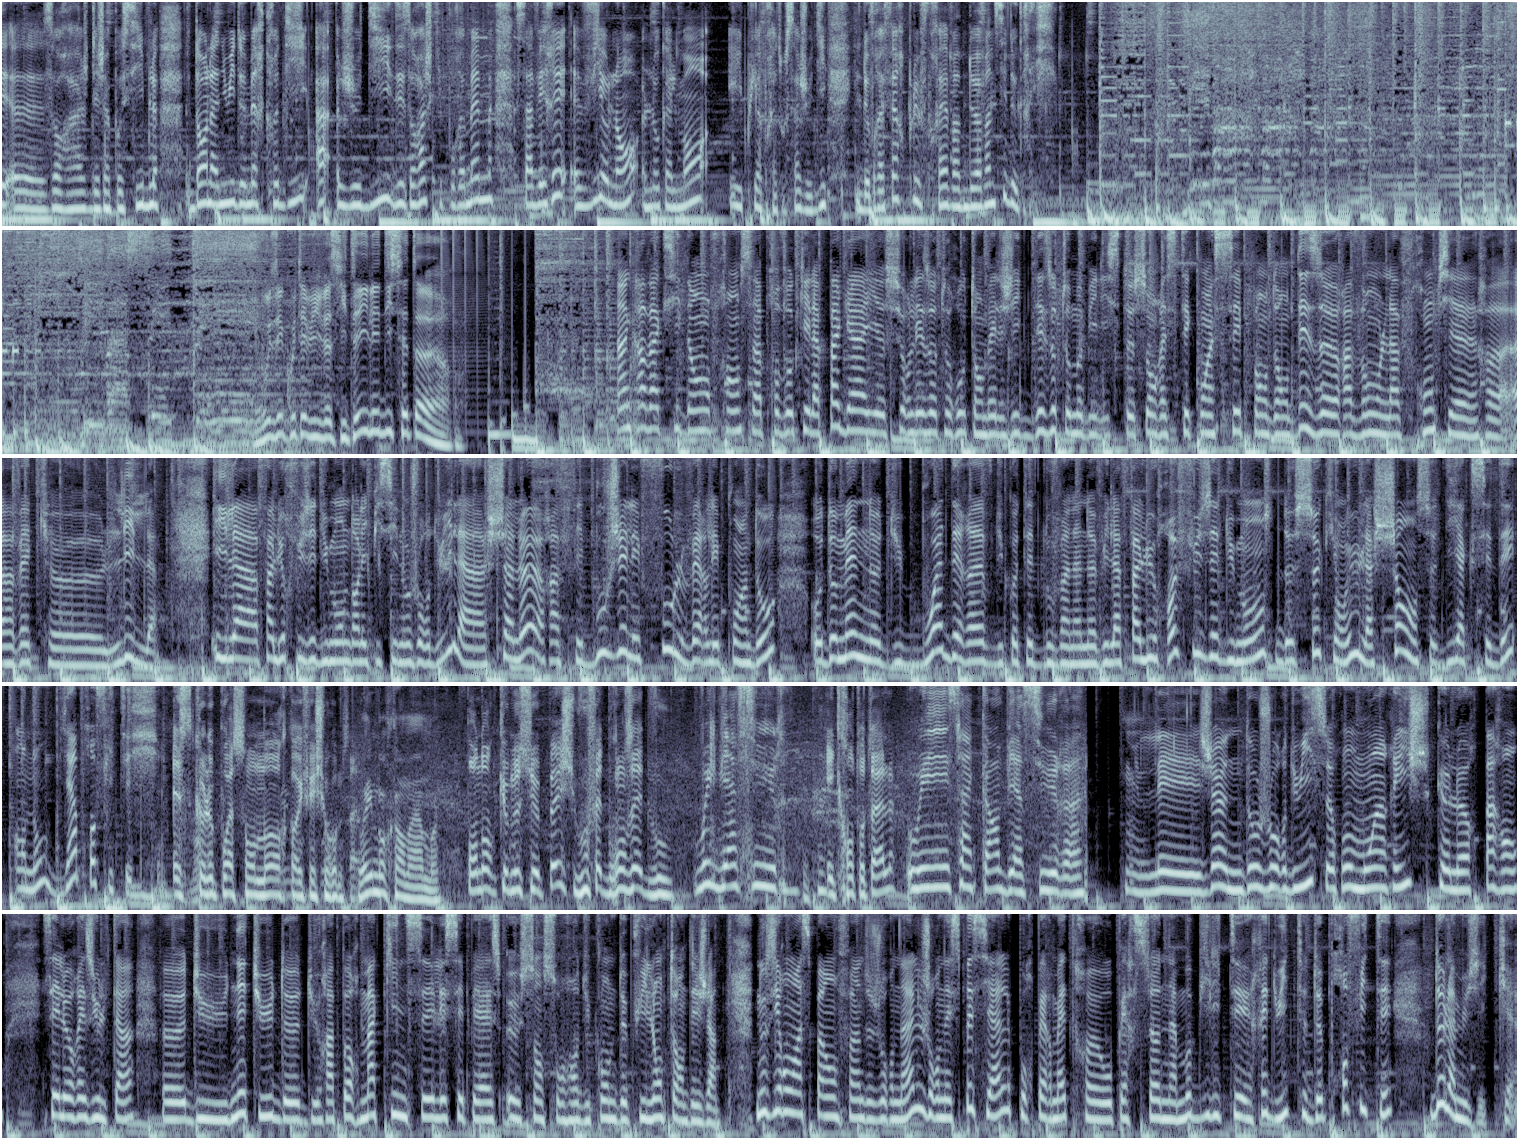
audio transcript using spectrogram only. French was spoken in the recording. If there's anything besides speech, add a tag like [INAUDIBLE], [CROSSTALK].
Des orages déjà possibles dans la nuit de mercredi à jeudi, des orages qui pourraient même s'avérer violents localement. Et puis après tout ça, jeudi, il devrait faire plus frais, 22 à 26 degrés. Vous écoutez Vivacité, il est 17h. Un grave accident en France a provoqué la pagaille sur les autoroutes en Belgique. Des automobilistes sont restés coincés pendant des heures avant la frontière avec euh, l'île. Il a fallu refuser du monde dans les piscines aujourd'hui. La chaleur a fait bouger les foules vers les points d'eau. Au domaine du Bois des Rêves du côté de Louvain-la-Neuve, il a fallu refuser du monde. De ceux qui ont eu la chance d'y accéder en ont bien profité. Est-ce que le poisson mort quand il fait chaud comme ça? Oui, il mord quand même. Pendant que monsieur pêche, vous faites bronzette, vous Oui, bien sûr. Écran total Oui, 50, bien sûr. Les jeunes d'aujourd'hui seront moins riches que leurs parents. C'est le résultat euh, d'une étude du rapport McKinsey. Les CPS, eux, s'en sont rendus compte depuis longtemps déjà. Nous irons à Spa en fin de journal, journée spéciale pour permettre euh, aux personnes à mobilité réduite de profiter de la musique.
